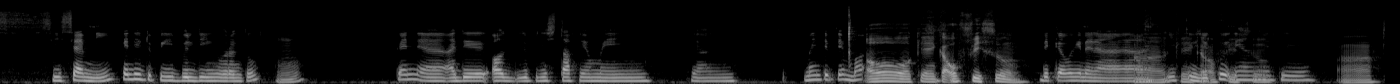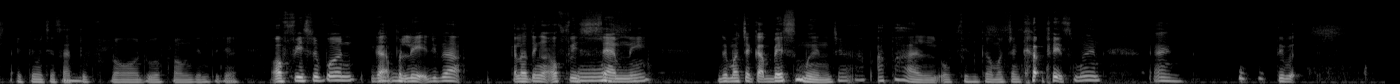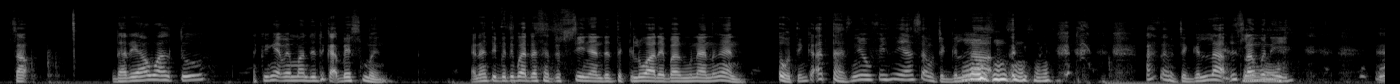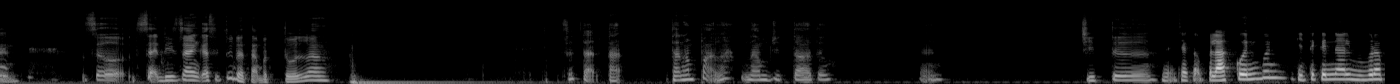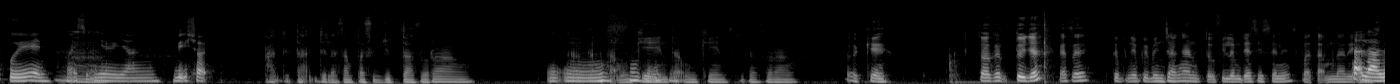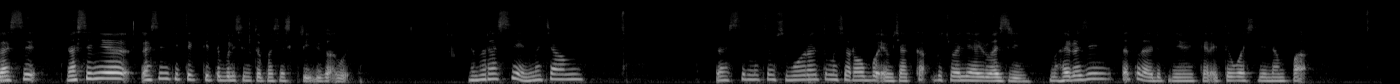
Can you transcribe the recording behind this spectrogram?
si Sam ni kan dia, dia pergi building orang tu Hmm? kan uh, ada all dia punya staff yang main yang main tembak-tembak Oh, okay. Kat office tu. dekat pengenan ah, Ah, itu okay, je kat kot office yang tu. ada Ah, itu macam satu floor, dua floor macam tu je. Office tu pun agak Hmm. pelik juga. Kalau tengok office Hmm. Sam ni, dia macam kat basement. Macam apa, apa hal office kau macam kat basement? Kan? Tiba, sa, dari awal tu, aku ingat memang dia dekat basement. And then tiba-tiba ada satu scene yang dia terkeluar dari bangunan tu kan. Oh, tingkat atas ni office ni asal macam gelap. asal macam gelap je selama ni. Kan? So set design kat situ dah tak betul lah. So tak tak tak nampak lah 6 juta tu. Kan? Cerita nak cakap pelakon pun kita kenal beberapa kan Ah. maksudnya yang big shot ada tak adalah sampai sejuta seorang. Tak, tak, tak mungkin, tak mungkin sejuta seorang. Okay. So aku- tu je rasa kita punya perbincangan untuk filem The Assistant ni sebab tak menarik. taklah rasa rasanya rasanya kita kita boleh sentuh pasal skrip juga kot Nama rasa macam rasa macam semua orang tu macam robot yang bercakap kecuali Hairul Azrin. Hairul Azrin tak tahu lah dia punya karakter wise dia nampak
